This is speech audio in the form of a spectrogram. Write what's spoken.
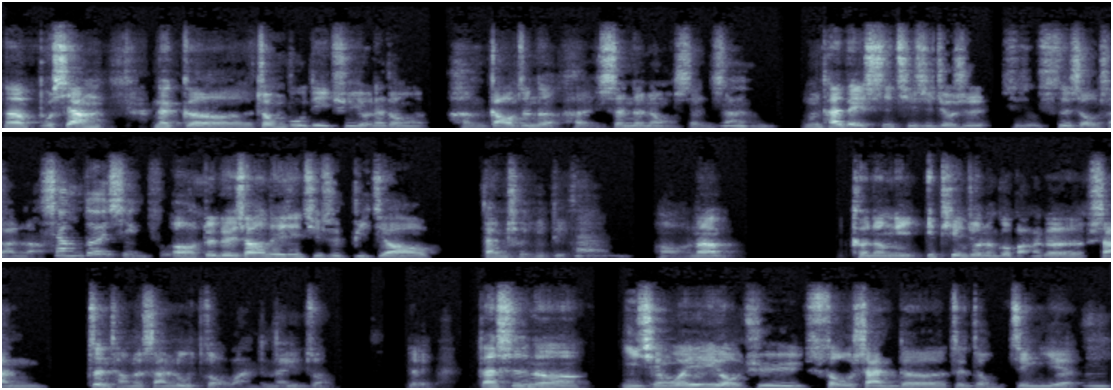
那不像那个中部地区有那种很高、真的很深的那种深山。嗯、我们台北市其实就是其实四兽山啦，相对幸福。哦，对对，相对性其实比较单纯一点。嗯、哦，那可能你一天就能够把那个山正常的山路走完的那一种。嗯、对，但是呢，以前我也有去搜山的这种经验。嗯，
